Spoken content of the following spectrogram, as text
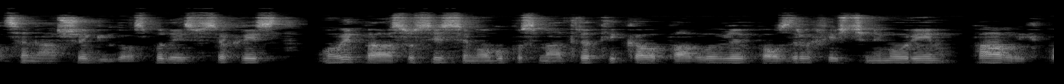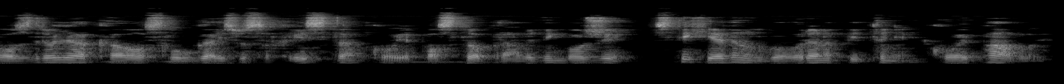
Oca našeg i Gospoda Isusa Hrista. Ovi pasusi se mogu posmatrati kao Pavlovljev pozdrav hrišćanima u Rimu. Pavle ih pozdravlja kao sluga Isusa Hrista koji je postao pravednik Božiji. Stih 1 odgovara na pitanje ko je Pavle?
